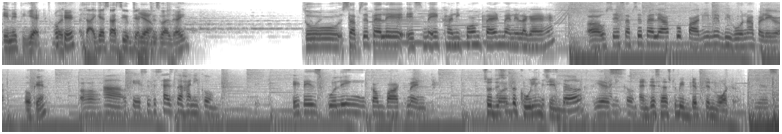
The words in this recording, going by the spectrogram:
in it yet. Okay. I guess that's the objective Yeah. as well, right? तो सबसे पहले इसमें एक हनीकॉम पैड मैंने लगाया है। आ, उसे सबसे पहले आपको पानी में भिगोना पड़ेगा। Okay. Okay so this has the honeycomb it is cooling compartment so this is the cooling chamber yes and this has to be dipped in water yes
